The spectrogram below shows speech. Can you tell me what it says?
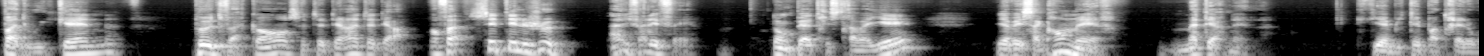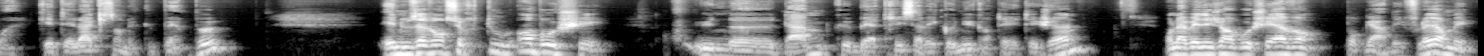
pas de week-end, peu de vacances, etc., etc. Enfin, c'était le jeu. Hein, il fallait faire. Donc Béatrice travaillait. Il y avait sa grand-mère maternelle, qui habitait pas très loin, qui était là, qui s'en occupait un peu. Et nous avons surtout embauché une euh, dame que Béatrice avait connue quand elle était jeune. On l'avait déjà embauchée avant pour garder Fleur, mais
